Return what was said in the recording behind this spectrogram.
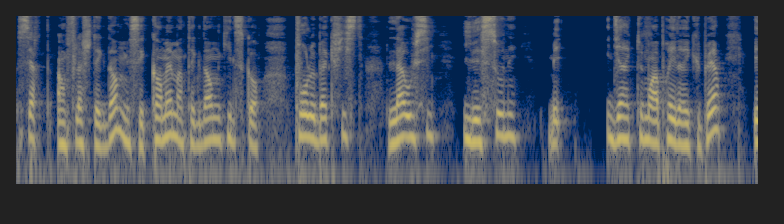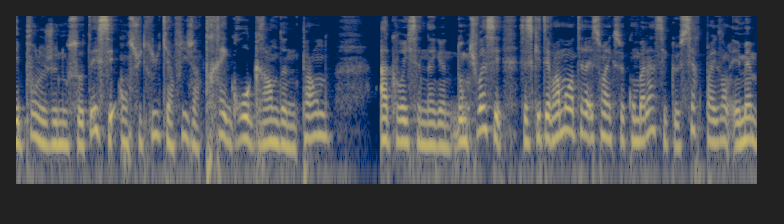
certes, un flash takedown, mais c'est quand même un takedown qu'il score. Pour le backfist, là aussi, il est sonné, mais directement après il récupère, et pour le genou sauté, c'est ensuite lui qui inflige un très gros ground and pound à Cory Sandhagen. Donc tu vois, c'est ce qui était vraiment intéressant avec ce combat-là, c'est que certes, par exemple, et même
